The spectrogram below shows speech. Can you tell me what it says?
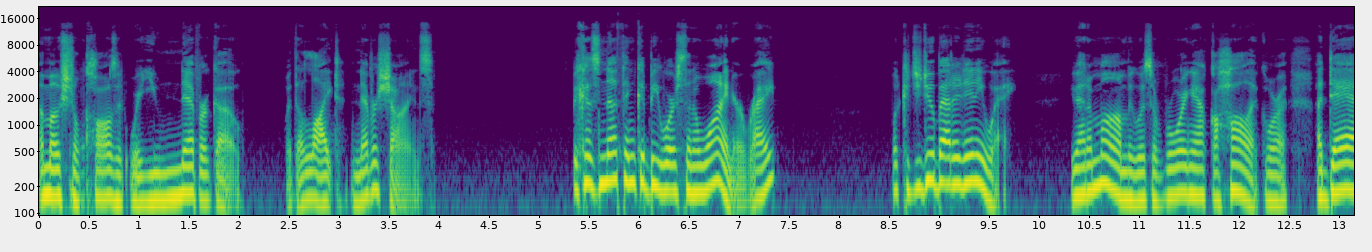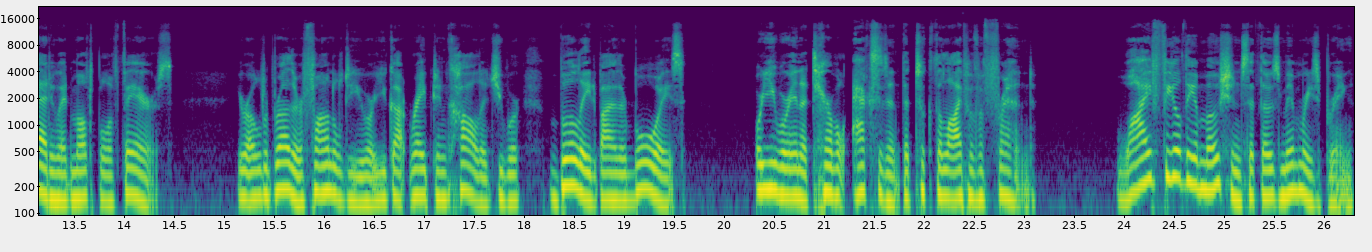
emotional closet where you never go, where the light never shines because nothing could be worse than a whiner, right? What could you do about it anyway? You had a mom who was a roaring alcoholic or a, a dad who had multiple affairs. Your older brother fondled you or you got raped in college. You were bullied by other boys or you were in a terrible accident that took the life of a friend. Why feel the emotions that those memories bring?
